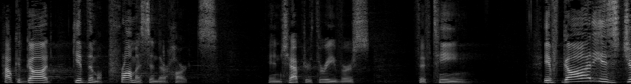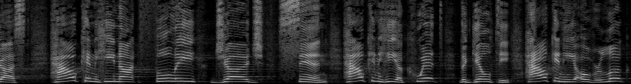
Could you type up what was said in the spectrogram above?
How could God give them a promise in their hearts? In chapter 3, verse 15. If God is just, how can he not fully judge sin? How can he acquit the guilty? How can he overlook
